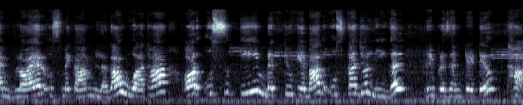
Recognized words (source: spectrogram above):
एम्प्लॉयर उसमें काम लगा हुआ था और उसकी मृत्यु के बाद उसका जो लीगल रिप्रेजेंटेटिव था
